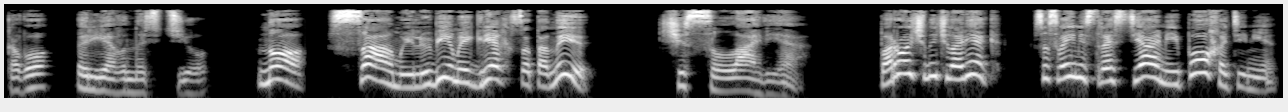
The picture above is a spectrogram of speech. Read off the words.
кого ревностью. Но самый любимый грех сатаны — тщеславие. Порочный человек со своими страстями и похотями —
